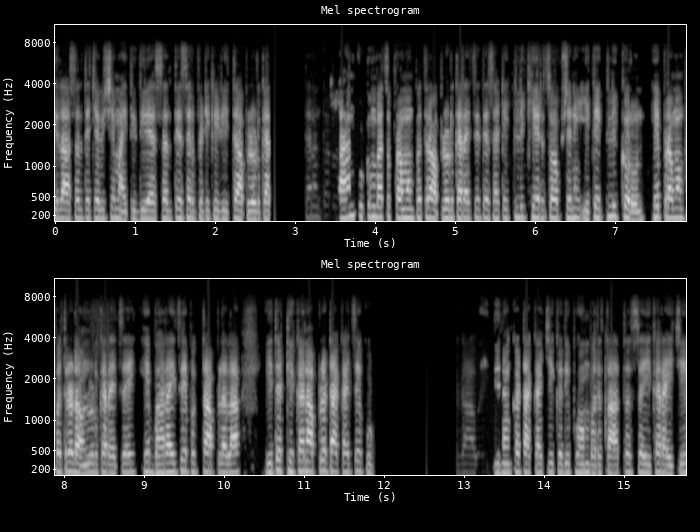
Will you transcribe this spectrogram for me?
दिला असेल त्याच्याविषयी माहिती दिली असेल ते सर्टिफिकेट इथं अपलोड करा. त्यानंतर लहान कुटुंबाचं प्रमाणपत्र अपलोड करायचं त्यासाठी क्लिक हेअरचं ऑप्शन आहे. इथे क्लिक करून हे प्रमाणपत्र डाउनलोड करायचं आहे हे भरायचंय फक्त आपल्याला. इथं ठिकाण आपलं टाकायचं कुठं. गाव दिनांक टाकायची कधी फॉर्म भरतात सही करायची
